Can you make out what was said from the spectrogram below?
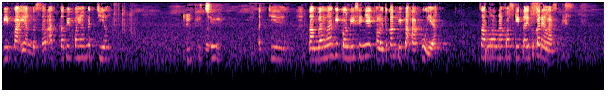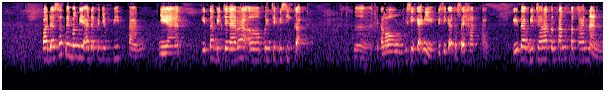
pipa yang besar atau pipa yang kecil? Yang kecil. Kecil. Tambah lagi kondisinya kalau itu kan pipa kaku ya. Saluran nafas kita itu kan elastis. Pada saat memang dia ada penyempitan, ya, kita bicara uh, prinsip fisika. Nah, kita ngomong fisika nih, fisika kesehatan. Kita bicara tentang tekanan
